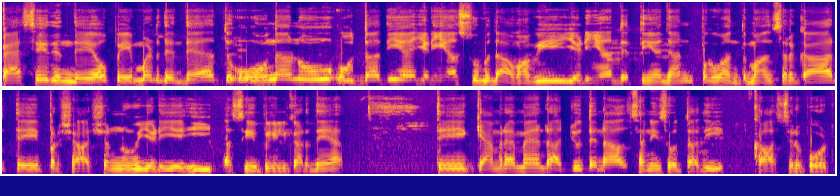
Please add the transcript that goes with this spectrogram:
ਪੈਸੇ ਦਿੰਦੇ ਆ, ਉਹ ਪੇਮੈਂਟ ਦਿੰਦੇ ਆ, ਤੇ ਉਹਨਾਂ ਨੂੰ ਉਦਾਂ ਦੀਆਂ ਜਿਹੜੀਆਂ ਸੁਵਿਧਾਵਾਂ ਵੀ ਜਿਹੜੀਆਂ ਦਿੱਤੀਆਂ ਜਾਣ, ਭਗਵੰਤ ਮਾਨ ਸਰਕਾਰ ਤੇ ਪ੍ਰਸ਼ਾਸਨ ਨੂੰ ਵੀ ਜਿਹੜੀ ਇਹੀ ਅਸੀਂ ਅਪੀਲ ਕਰਦੇ ਆ। ਤੇ ਕੈਮਰਾਮੈਨ ਰਾਜੂ ਦੇ ਨਾਲ ਸਨੀ ਸੋਤਾ ਦੀ ਖਾਸ ਰਿਪੋਰਟ।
